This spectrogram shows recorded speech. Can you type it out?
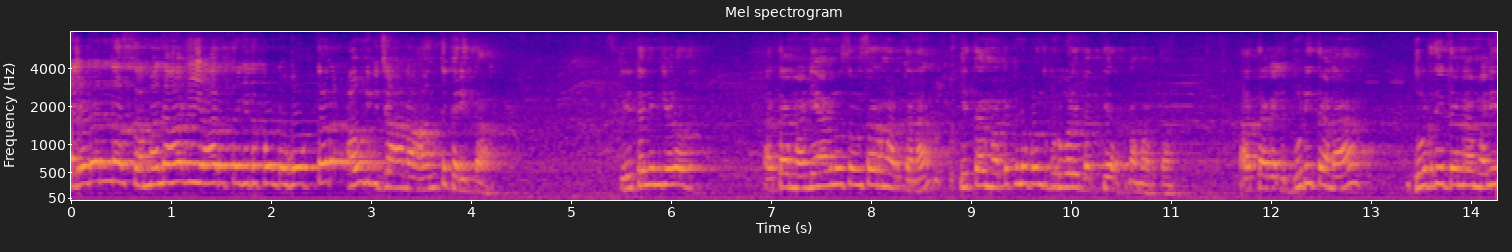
ಎರಡನ್ನ ಸಮನಾಗಿ ಯಾರು ತೆಗೆದುಕೊಂಡು ಹೋಗ್ತಾರ ಅವನಿಗೆ ಜಾಣ ಅಂತ ಕರೀತಾರ. ತಿಳಿತ ನಿಮ್ಗೆ ಹೇಳೋದು ಆತ ಮಣ್ಯಾಗನು ಸಂಸಾರ ಮಾಡ್ತಾನ, ಇತ್ತ ಮಠಕ್ಕೂ ಬಂದು ಗುರುಗಳಿಗೆ ಭಕ್ತಿ ಅರ್ಪಣೆ ಮಾಡ್ತಾನ. ಆತಾಗಲ್ಲಿ ದುಡಿತಾನ ದುಡ್ದಿದ್ದನ ಮನಿ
